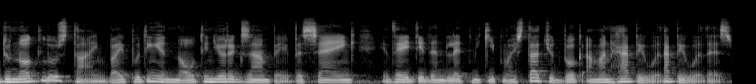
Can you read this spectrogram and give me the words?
Do not lose time by putting a note in your exam paper saying, they didn't let me keep my statute book, I'm unhappy with, happy with this.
